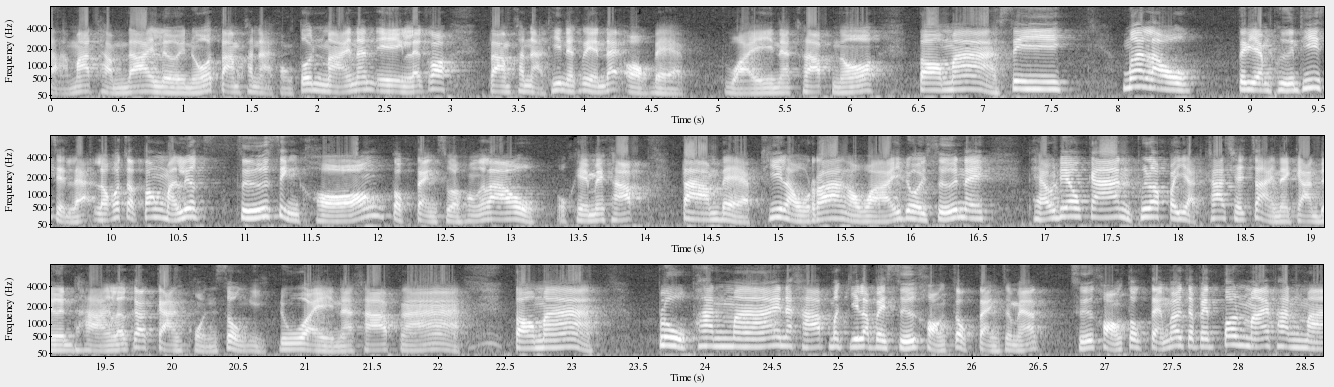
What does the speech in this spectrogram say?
สามารถทำได้เลยเนาะตามขนาดของต้นไม้นั่นเอง แล้วก็ตามขนาดที่นักเรียนได้ออกแบบไว้นะครับเนาะต่อมา C เมื่อเราเตรียมพื้นที่เสร็จแล้ว เราก็จะต้องมาเลือกซื้อสิ่งของตกแต่งสวนของเราโอเคไหมครับ ตามแบบที่เราร่างเอาไว้โดยซื้อใน แถวเดียวกันเพื่อประหยัดค่าใช้จ่ายในการเดินทางแล้วก็การขนส่งอีกด้วยนะครับนะต่อมาปลูกพันไม้นะครับ เมื่อกี้เราไปซื้อของตกแต่งใช่ไหมซื้อของตกแต่งไม่ว่าจะเป็นต้นไม้พันไม้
